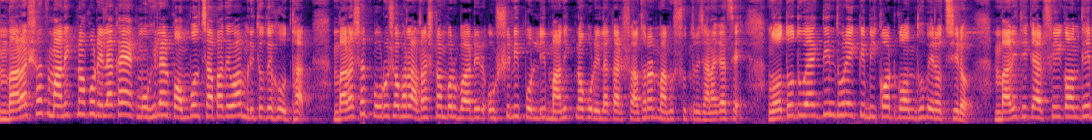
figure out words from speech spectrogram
বারাসাত মানিকনগর এলাকায় এক মহিলার কম্বল চাপা দেওয়া মৃতদেহ উদ্ধার। বারাসাত পৌরসভার আঠাশ নম্বর ওয়ার্ডের অশ্বিনী পল্লী মানিকনগর এলাকার সাধারণ মানুষ সূত্রে জানা গেছে, গত দু একদিন ধরে একটি বিকট গন্ধ বেরোচ্ছিল। বাড়ি থেকে আর সেই গন্ধের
